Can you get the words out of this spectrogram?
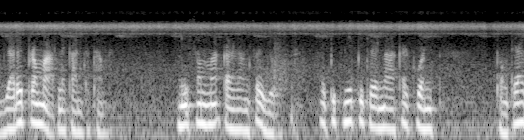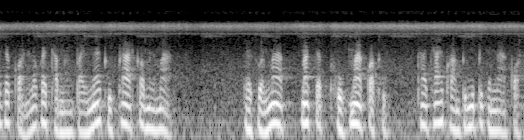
ำอย่าได้ประมาทในการกระทำนี้สัมมะกำลังเสยอยู่ ให้พิจิตพิจารณาใครควรถ่องแท้ซะก่อนแล้วก็ทำลงไปแม้ผิดพลาดก็ไม่มาก แต่ส่วนมากมักจะถูกมากกว่าผิด ถ้าใช้ความพิจิตพิจารณาก่อน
